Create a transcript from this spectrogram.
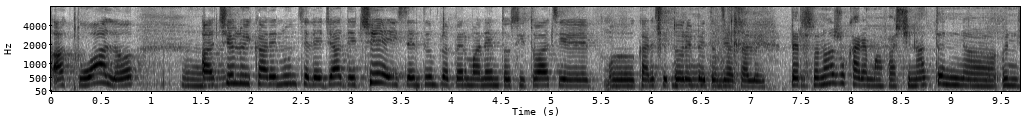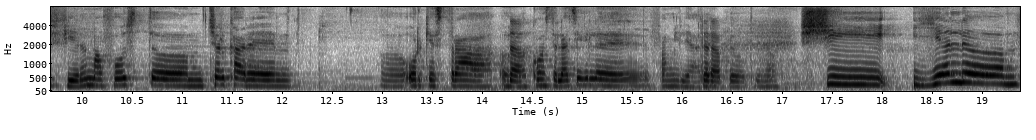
actuală uh-huh. a celui care nu înțelegea de ce îi se întâmplă permanent o situație uh, care se tot repetă în viața lui. Personajul care m-a fascinat în, uh, în film a fost uh, cel care uh, orchestra uh, da. constelațiile familiare. Terapeutul, da. Și el... Uh,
